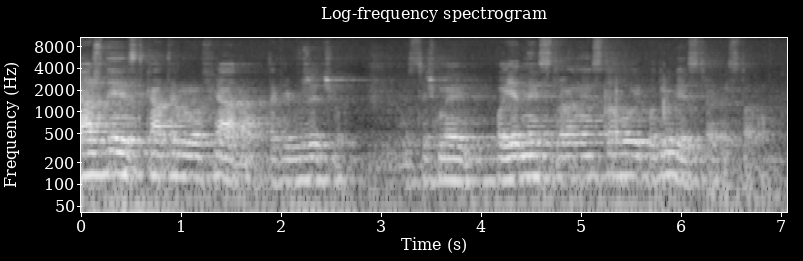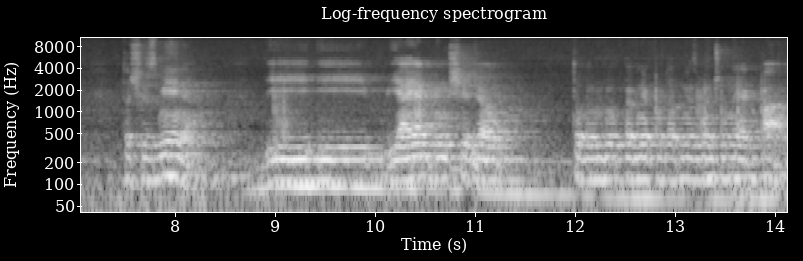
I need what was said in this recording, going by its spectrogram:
Każdy jest katem i ofiarą, tak jak w życiu. Jesteśmy po jednej stronie stołu i po drugiej stronie stołu. To się zmienia. I, I ja jakbym siedział, to bym był pewnie podobnie zmęczony jak Pan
